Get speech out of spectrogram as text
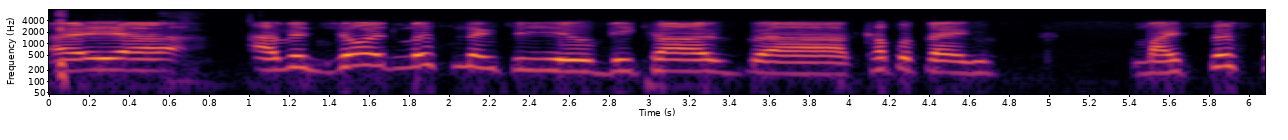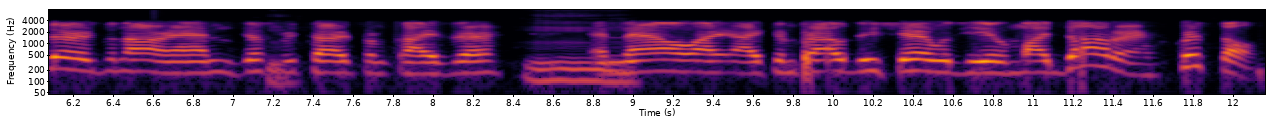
uh, I've enjoyed listening to you because uh, a couple things. My sister is an RN, just retired from Kaiser, Mm. and now I, I can proudly share with you my daughter, Crystal,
